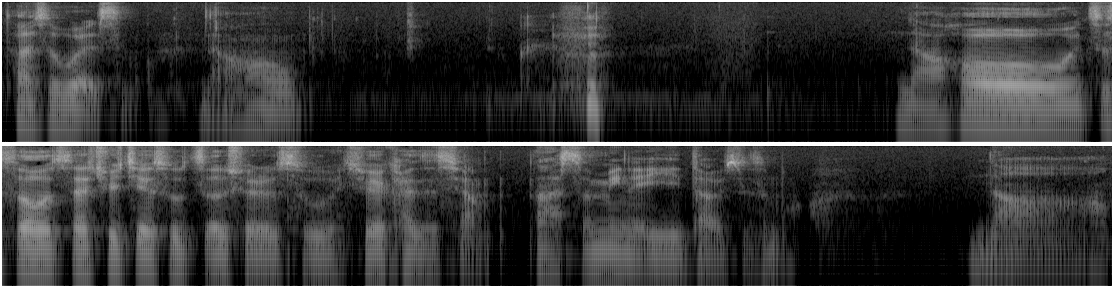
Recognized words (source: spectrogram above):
到底是为了什么？然后，然后这时候再去接触哲学的书，就会开始想，那生命的意义到底是什么？那，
